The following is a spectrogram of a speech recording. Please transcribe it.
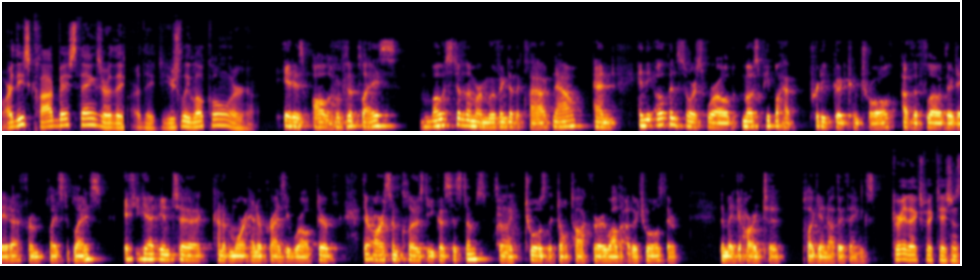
Are these cloud-based things or are they are they usually local or? It is all over the place most of them are moving to the cloud now. And in the open source world, most people have pretty good control of the flow of their data from place to place. If you get into kind of more enterprisey world, there there are some closed ecosystems. So like tools that don't talk very well to other tools, they they make it hard to plug in other things. Great expectations.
